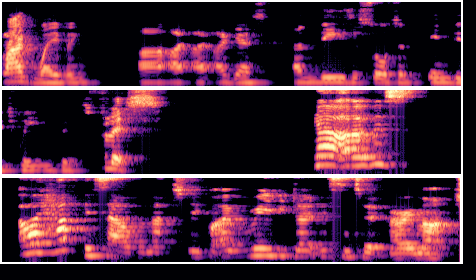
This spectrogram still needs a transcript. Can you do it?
flag waving, uh, I, I, guess. And these are sort of in between bits. Fliss. Yeah, I was I have this album actually, but I really don't listen to it very much.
